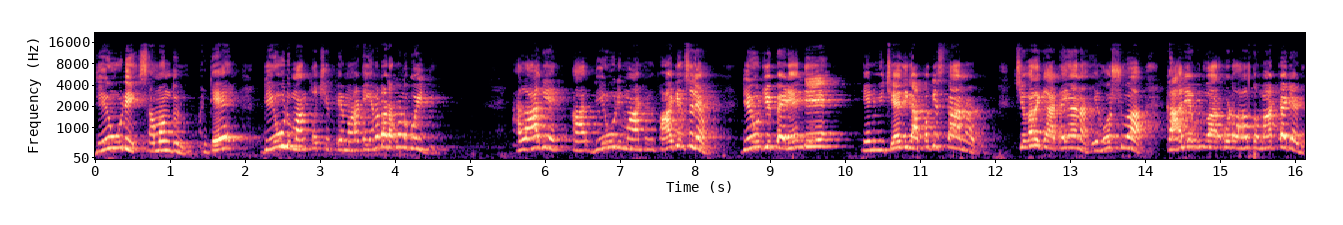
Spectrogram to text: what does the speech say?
దేవుడి సంబంధులు అంటే దేవుడు మనతో చెప్పే మాట వినబడకుండా పోయింది అలాగే ఆ దేవుడి మాటను పాటించలేము. దేవుడు చెప్పాడు ఏంటి నేను మీ చేతికి అప్పగిస్తా అన్నాడు. చివరికి ఆ టయాన యహోశివ కాలేబు ద్వారా కూడా వాళ్ళతో మాట్లాడాడు.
